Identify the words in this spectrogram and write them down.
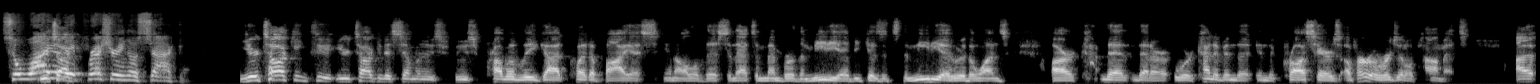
so why talk- are they pressuring osaka you're talking to you're talking to someone who's who's probably got quite a bias in all of this and that's a member of the media because it's the media who are the ones are that that are were kind of in the in the crosshairs of her original comments I,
